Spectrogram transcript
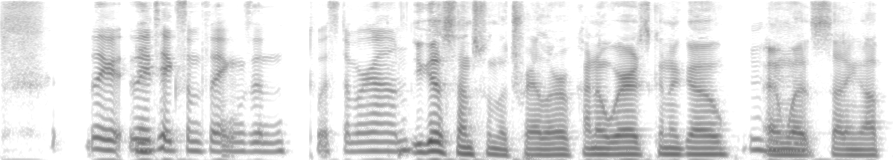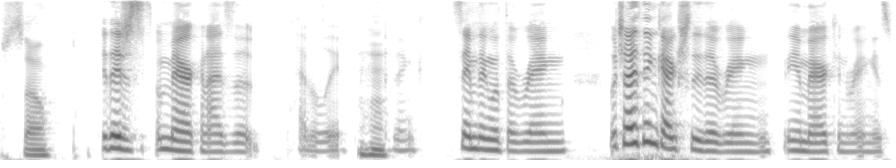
they they you, take some things and twist them around. You get a sense from the trailer of kind of where it's gonna go mm-hmm. and what it's setting up. So they just Americanize it heavily. Mm-hmm. I think same thing with the Ring, which I think actually the Ring, the American Ring, is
